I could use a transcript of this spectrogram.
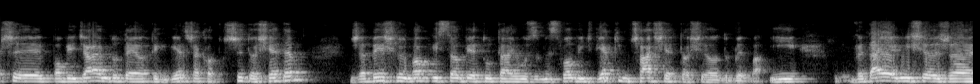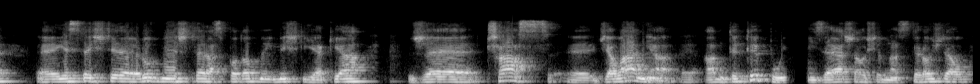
przy, powiedziałem tutaj o tych wierszach od 3 do 7, żebyśmy mogli sobie tutaj uzmysłowić, w jakim czasie to się odbywa. I wydaje mi się, że jesteście również teraz podobnej myśli jak ja, że czas e, działania e, antytypu Izajasza 18 rozdział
